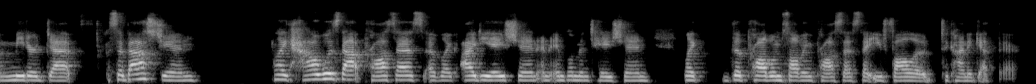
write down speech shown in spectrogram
meter depth Sebastian, like how was that process of like ideation and implementation, like the problem solving process that you followed to kind of get there?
